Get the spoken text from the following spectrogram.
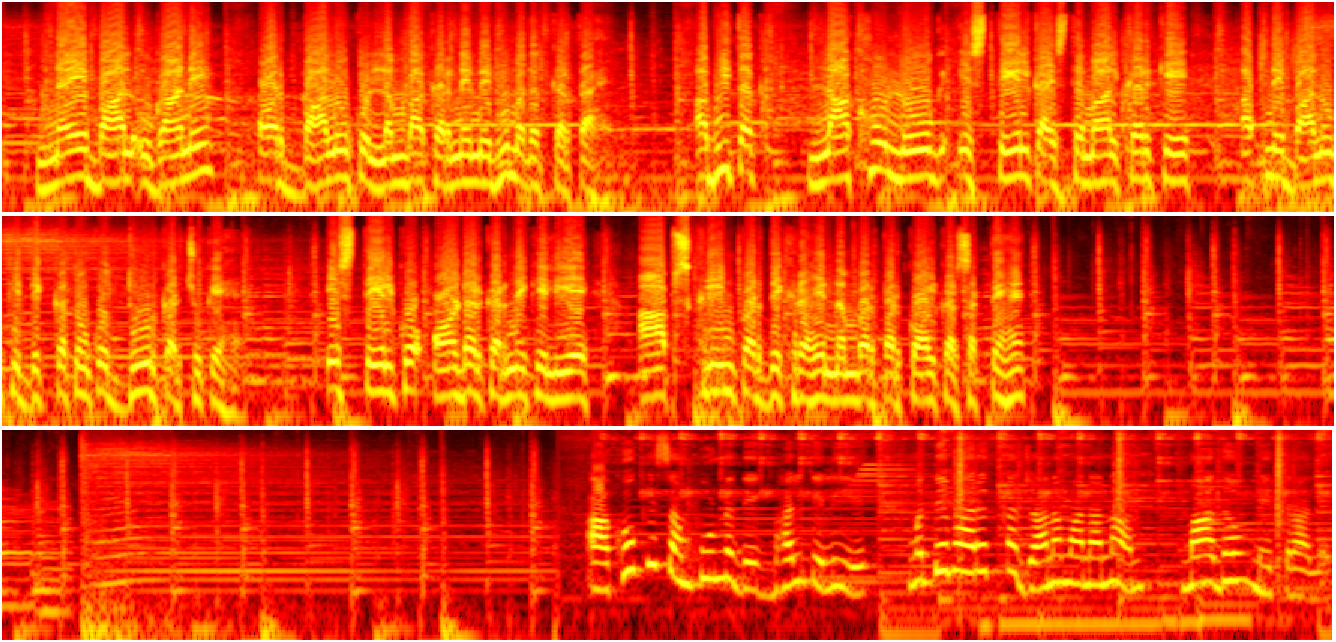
नए बाल उगाने और बालों को लंबा करने में भी मदद करता है। अभी तक लाखों लोग इस तेल का इस्तेमाल करके अपने बालों की दिक्कतों को दूर कर चुके हैं। इस तेल को ऑर्डर करने के लिए आप स्क्रीन पर दिख रहे नंबर पर कॉल कर सकते हैं। आँखों की संपूर्ण देखभाल के लिए मध्य भारत का जाना माना नाम माधव नेत्रालय।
